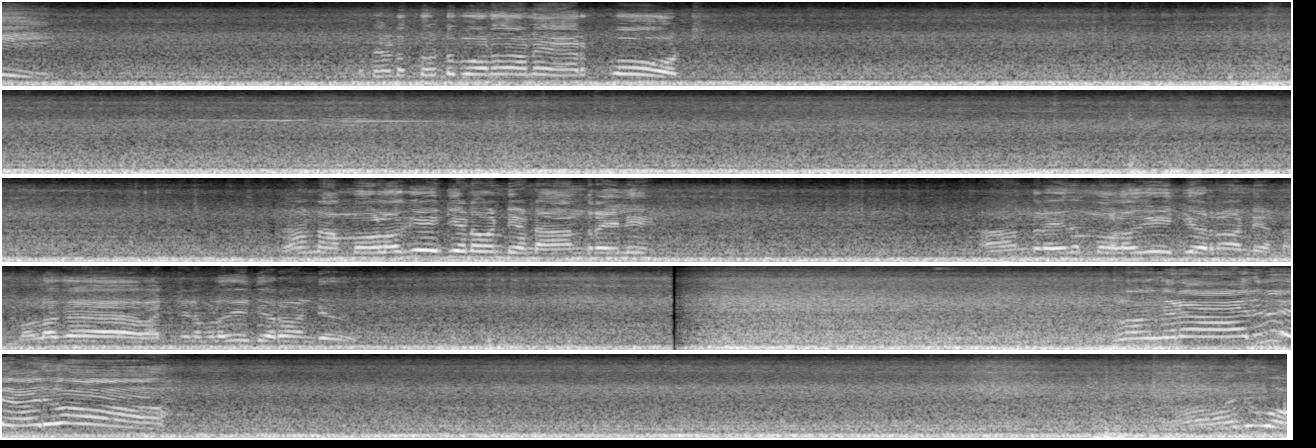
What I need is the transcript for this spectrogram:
ഇടത്തോട്ട് പോണതാണ് എയർപോർട്ട് അതാണ് മുളക് കയറ്റിയുടെ വണ്ടിയുണ്ട്. ആന്ധ്രയിൽ. ആന്ധ്രയിൽ മുളക് കയറ്റി വരുന്ന വണ്ടിയുണ്ട്. മുളക് വറ്റണ മുളക് കയറ്റി വരുന്ന വണ്ടി അത്. അങ്ങനെ ആരും ആരും ആലുവ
